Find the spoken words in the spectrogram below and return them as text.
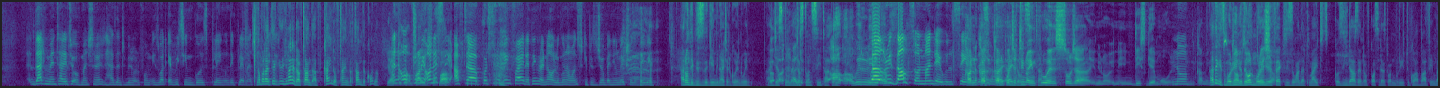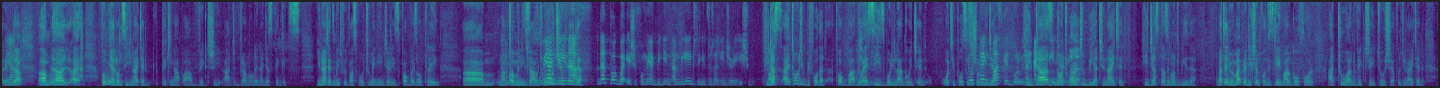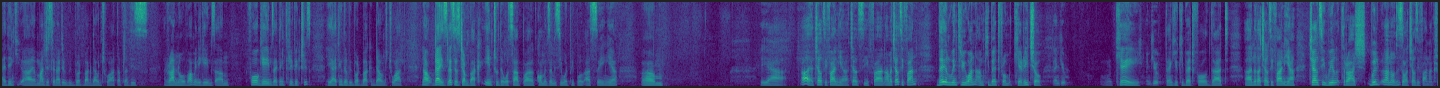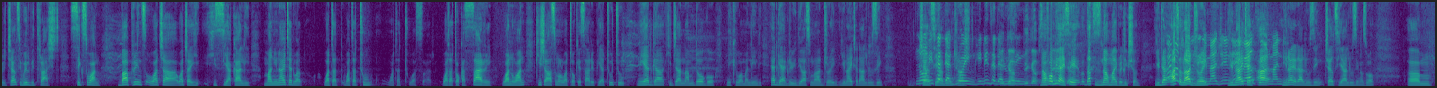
That mentality of Manchester United hasn't been on form is what every team goes playing when they play Manchester no, but I think United have turned, have kind of turned, turned the corner. Yeah, and oh, for me, tried so honestly, far. after Pochettino being fired, I think right now Lugona wants to keep his job and he'll make sure that they win. I don't think this is the game United go and win. I just don't, I just don't see it happening. Are, are we really, well, uh, results on Monday will say. Can, can, can I- I don't see Pochettino it influence Soldier, in, you know, in, in this game or in, No. in coming? I think it's games Mourinho. The whole of Mourinho pressure? effect is the one that might, because he doesn't, of course, he doesn't want Mourinho to go above him. But anyway, Yeah. um, uh, I, for me, I don't see United picking up a victory at Bramall Lane. I just think it's United's midfield, first of all, too many injuries. Pogba is not playing. Um, McTominay is out. Who do Weirdly you play there? that Pogba issue for me, I begin, I'm beginning to think it's not an injury issue. He does. I told you before that Pogba, the way I see his body language and what he posts He on was social playing media, basketball with he an ankle does not injury. want to be at United. He just doesn't want to be there. But anyway, my prediction for this game, I'll go for a 2-1 victory to Sheffield United. I think uh, Manchester United will be brought back down to earth after this run of how many games? Um, four games, I think three victories. Yeah, I think they'll be brought back down to earth. Now, guys, let's just jump back into the WhatsApp uh, comments. Let me see what people are saying here. Um, yeah. Ah, a Chelsea fan here. Chelsea fan. I'm a Chelsea fan. They'll win 3 1. I'm Kibet from Kericho. Thank you. Okay. Thank you. Thank you, Kibet, for that. Uh, another Chelsea fan here. Chelsea will thrash. Will uh, no, this is not a Chelsea fan actually. Chelsea will be thrashed 6-1. Bar Prince wacha wacha hi- hisia kali. Man United wat- watatu watatu sare watatoka sare 1-1 kisha Arsenal watoke sare pia 2-2 ni Edgar kijana mdogo nikiwa Malindi Edgar I agree with you Arsenal are drawing United are losing No, Chelsea he said they're drawing. He didn't say they're Big up, losing. big up. Now, for me, I say that is now my prediction. You don't not Arsenal are drawing. imagine. United are. United are losing. Chelsea are losing as well. Um,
